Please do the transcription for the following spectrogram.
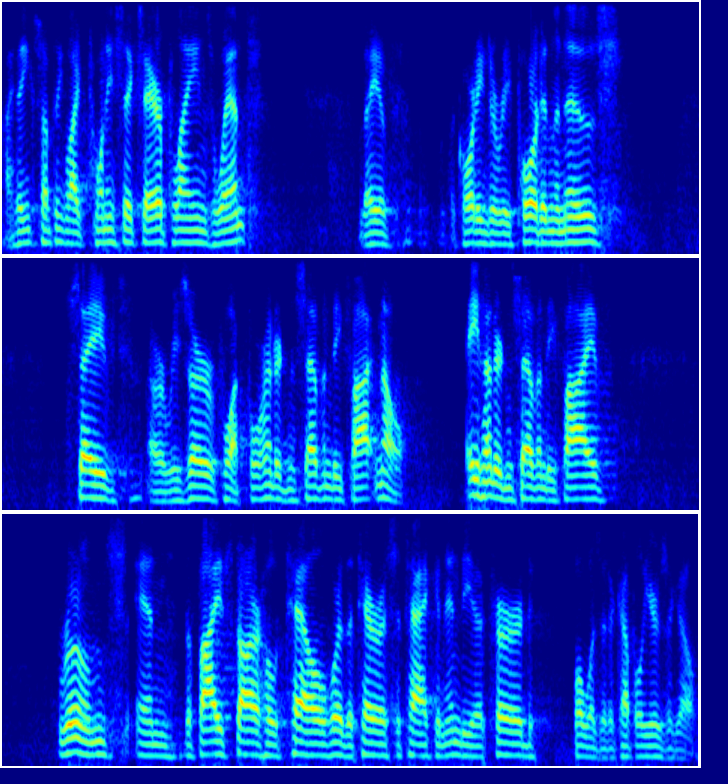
I think something like 26 airplanes went. They have, according to report in the news, saved or reserved, what, 475, no, 875 rooms in the five-star hotel where the terrorist attack in India occurred, what was it, a couple years ago.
